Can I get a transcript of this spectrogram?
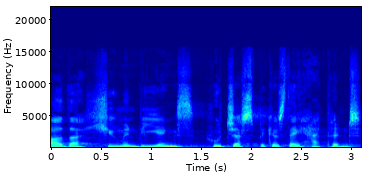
other human beings who just because they happened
